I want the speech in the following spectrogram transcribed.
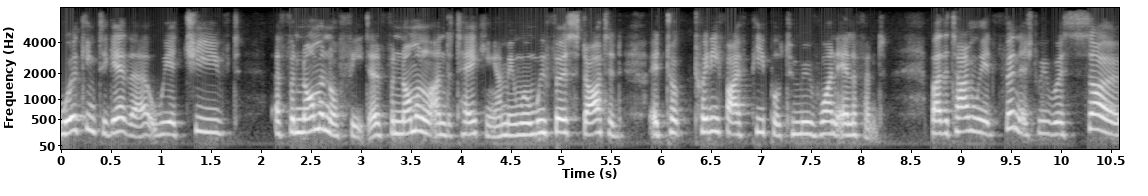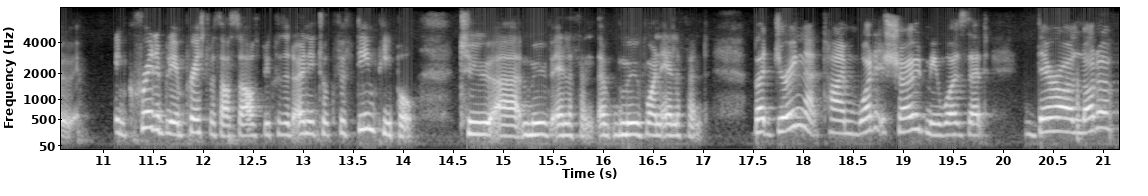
working together, we achieved a phenomenal feat, a phenomenal undertaking. I mean, when we first started, it took 25 people to move one elephant. By the time we had finished, we were so incredibly impressed with ourselves because it only took 15 people to uh, move elephant, uh, move one elephant. But during that time, what it showed me was that there are a lot of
